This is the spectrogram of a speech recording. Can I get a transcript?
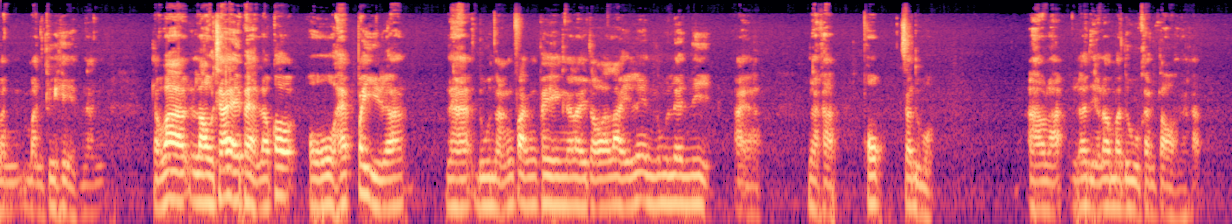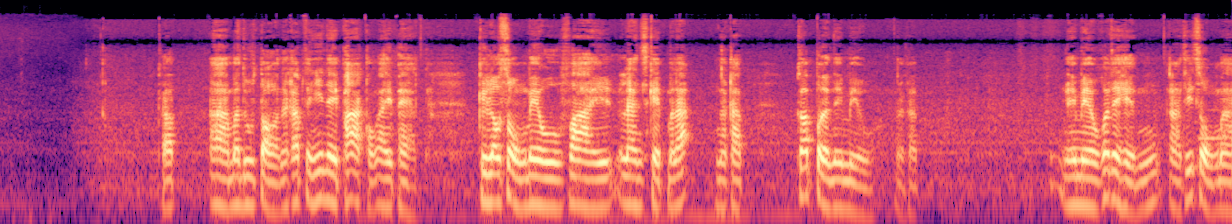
มันมันคือเหตุนั้น แต่ว่าเราใช้ iPad เราก็โอ้แฮปปี้แล้วนะฮะดูหนังฟังเพลงอะไรต่ออะไรเล่นนู่นเล่นนี่อ่านะครับพกสะดวก เอาละแล้วเดี๋ยวเรามาดูกันต่อนะครับ ครับอ่ามาดูต่อนะครับทีนี้ในภาคของ iPad คือเราส่งเมลไฟล์ landscape มาแล้วนะครับ ก็เปิดในเมลนะครับ ในเมลก็จะเห็นที่ส่งมา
